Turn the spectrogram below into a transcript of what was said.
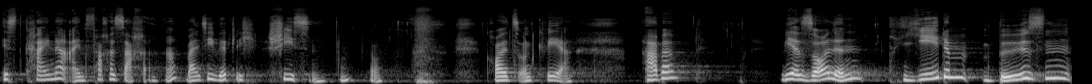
ist keine einfache Sache, weil sie wirklich schießen. So kreuz und quer. Aber wir sollen jedem bösen,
